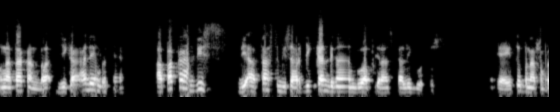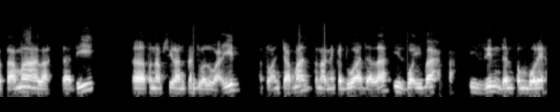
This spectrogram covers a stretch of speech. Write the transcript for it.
mengatakan bahwa jika ada yang bertanya, apakah hadis di atas bisa artikan dengan dua penafsiran sekaligus? Yaitu penafsiran pertama adalah tadi uh, penafsiran dua wa'id atau ancaman, penafsiran yang kedua adalah izwa ibah, izin dan pembolehan.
